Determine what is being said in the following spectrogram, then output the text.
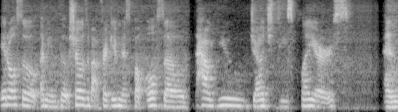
it also, I mean, the show is about forgiveness, but also how you judge these players and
